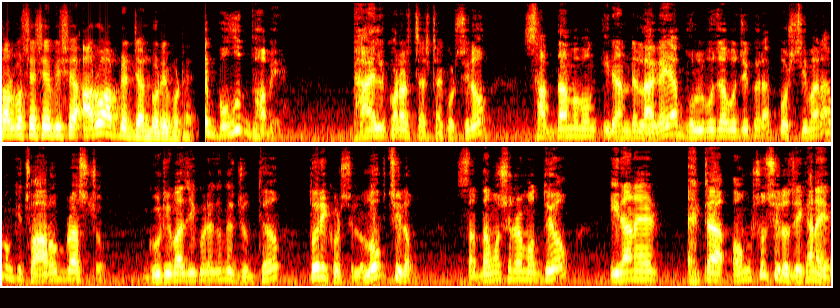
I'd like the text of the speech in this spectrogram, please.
সর্বশেষ এ বিষয়ে আরও আপডেট জানব রিপোর্টে। বহুত ভাবে ঘায়েল করার চেষ্টা করছিল সাদ্দাম এবং ইরানরে লাগাইয়া ভুল বোঝাবুঝি করে পশ্চিমারা এবং কিছু আরব রাষ্ট্র গুটিবাজি করে কিন্তু যুদ্ধ তৈরি করছিল লোভ ছিল। সাদ্দাম হোসেনের মধ্যেও ইরানের একটা অংশ ছিল যেখানে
